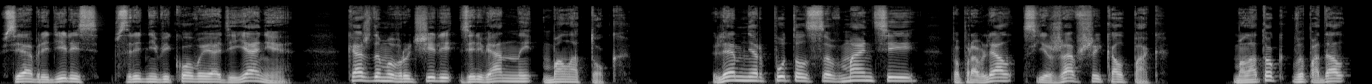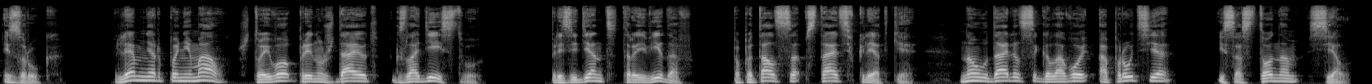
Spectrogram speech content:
Все обрядились в средневековые одеяния, каждому вручили деревянный молоток. Лемнер путался в мантии, поправлял съезжавший колпак. Молоток выпадал из рук. Лемнер понимал, что его принуждают к злодейству. Президент Троевидов попытался встать в клетке, но ударился головой о прутья и со стоном сел.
